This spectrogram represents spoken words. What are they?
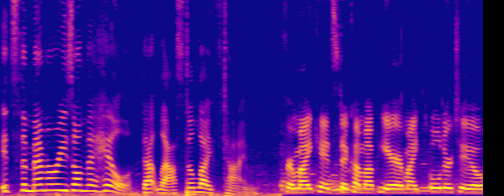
it's the memories on the hill that last a lifetime. For my kids to come up here, my older two,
